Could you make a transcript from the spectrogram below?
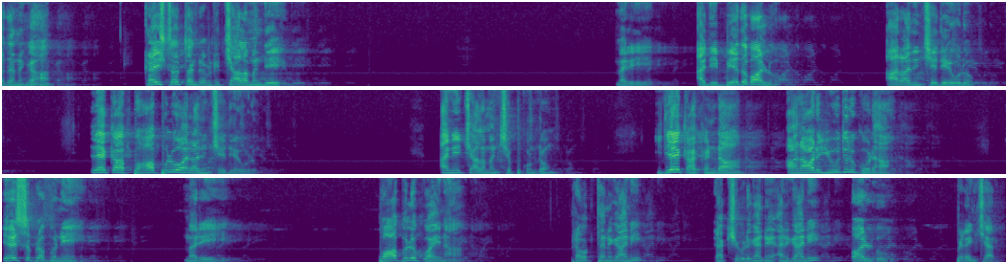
సాధారణంగా క్రైస్తవత్వం రేపటికి చాలామంది మరి అది భేదవాళ్ళు ఆరాధించే దేవుడు లేక పాపులు ఆరాధించే దేవుడు అని చాలామంది చెప్పుకుంటాం ఇదే కాకుండా ఆనాడు యూదులు కూడా యేసు ప్రభుని మరి పాపులకు ఆయన ప్రవక్తను కానీ రక్షకుడు కానీ అని కానీ వాళ్ళు పిడించారు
